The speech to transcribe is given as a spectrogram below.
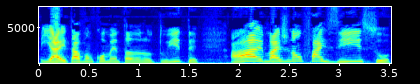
e aí estavam comentando no Twitter, ai, ah, mas não faz isso.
